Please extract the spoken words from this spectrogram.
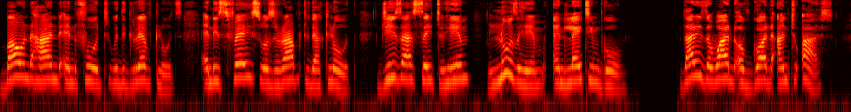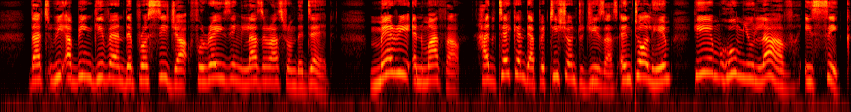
bound hand and foot with grave clothes, and his face was wrapped with a cloth. Jesus said to him, Loose him and let him go. That is the word of God unto us. That we are being given the procedure for raising Lazarus from the dead. Mary and Martha had taken their petition to Jesus and told him, Him whom you love is sick.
